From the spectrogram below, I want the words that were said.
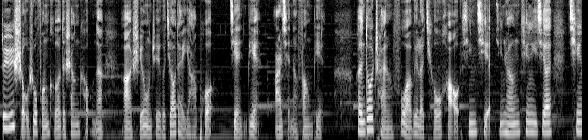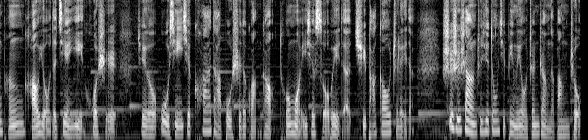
对于手术缝合的伤口呢，啊，使用这个胶带压迫简便，而且呢方便。很多产妇啊，为了求好心切，经常听一些亲朋好友的建议，或是这个误信一些夸大不实的广告，涂抹一些所谓的去疤膏之类的。事实上，这些东西并没有真正的帮助。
